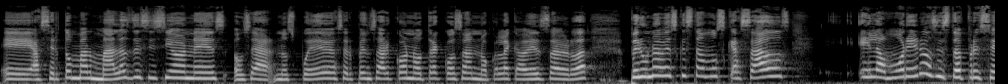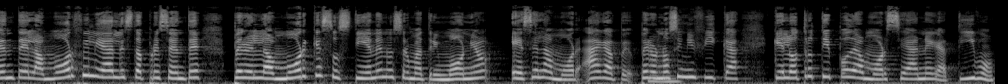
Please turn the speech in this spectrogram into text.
eh, hacer tomar malas decisiones, o sea, nos puede hacer pensar con otra cosa, no con la cabeza, ¿verdad? Pero una vez que estamos casados, el amor eros está presente, el amor filial está presente, pero el amor que sostiene nuestro matrimonio es el amor ágape, pero no significa que el otro tipo de amor sea negativo,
